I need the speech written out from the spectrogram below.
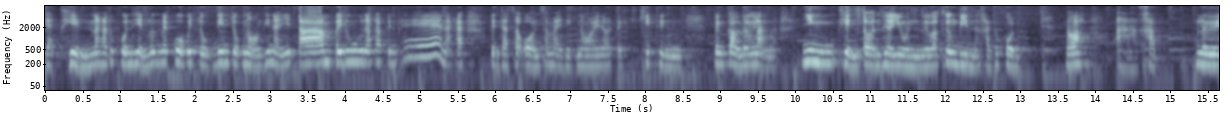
อยากเห็นนะคะ ทุกคนเห็นรถแมคโครไปจกดินจกหนองที่ไหนนี่ตามไปดูนะคะ เป็นแพ้นะคะ เป็นตาสะอ่อนสมัยเด็กน้อยเนาะแต่คิดถึงเรื่องเก่าเรื่องหลังนะยิ่งเห็นตอนเรือยนต์หรือว่าเครื่องบินนะคะ ทุกคนเนาะอ่าขับเลย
